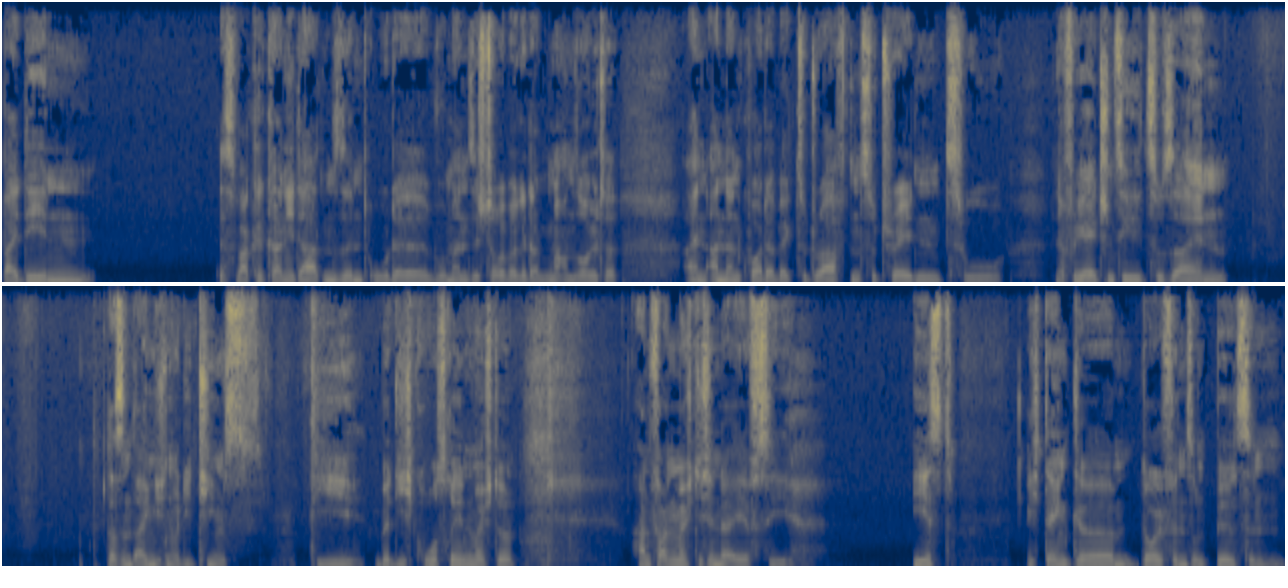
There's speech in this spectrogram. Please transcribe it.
bei denen es Wackelkandidaten sind oder wo man sich darüber Gedanken machen sollte, einen anderen Quarterback zu draften, zu traden, zu in der Free Agency zu sein. Das sind eigentlich nur die Teams, die, über die ich groß reden möchte. Anfangen möchte ich in der AFC East. Ich denke, Dolphins und Bills sind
